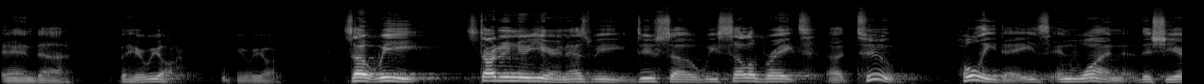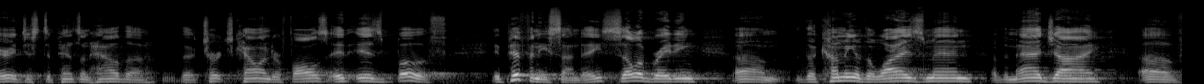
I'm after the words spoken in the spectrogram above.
And, uh, but here we are. Here we are. So we started a new year, and as we do so, we celebrate uh, two holy days in one this year. It just depends on how the, the church calendar falls. It is both Epiphany Sunday, celebrating um, the coming of the wise men, of the Magi, of,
